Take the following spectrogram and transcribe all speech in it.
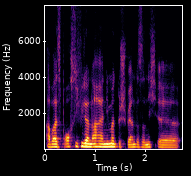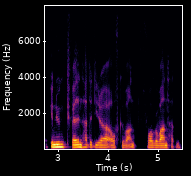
Aber es braucht sich wieder nachher niemand beschweren, dass er nicht äh, genügend Quellen hatte, die da aufgewarnt, vorgewarnt hatten.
